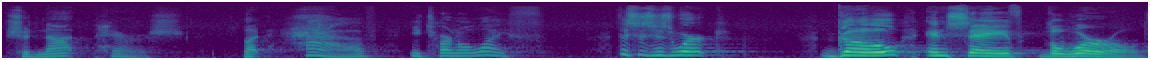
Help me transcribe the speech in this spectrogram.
should not perish, but have eternal life. This is his work. Go and save the world.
